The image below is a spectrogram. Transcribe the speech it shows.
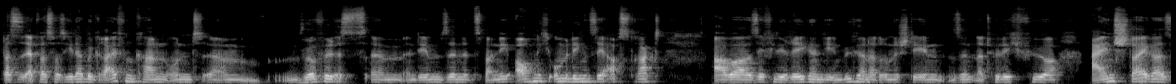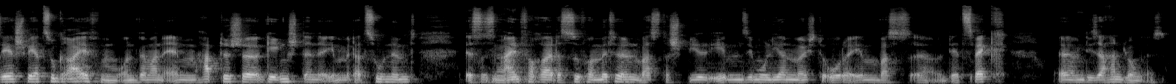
Das ist etwas, was jeder begreifen kann und ähm, Würfel ist ähm, in dem Sinne zwar nie, auch nicht unbedingt sehr abstrakt, aber sehr viele Regeln, die in Büchern da drin stehen, sind natürlich für Einsteiger sehr schwer zu greifen. Und wenn man eben haptische Gegenstände eben mit dazu nimmt, ist es ja. einfacher, das zu vermitteln, was das Spiel eben simulieren möchte oder eben was äh, der Zweck äh, dieser Handlung ist.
